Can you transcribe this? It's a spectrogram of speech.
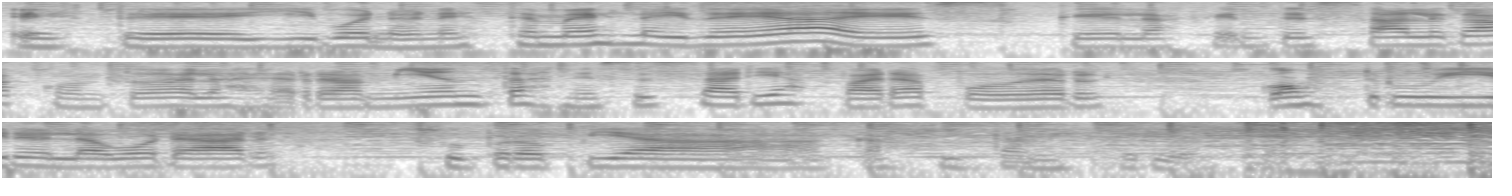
Este, y bueno, en este mes la idea es que la gente salga con todas las herramientas necesarias para poder construir, elaborar su propia cajita misteriosa.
